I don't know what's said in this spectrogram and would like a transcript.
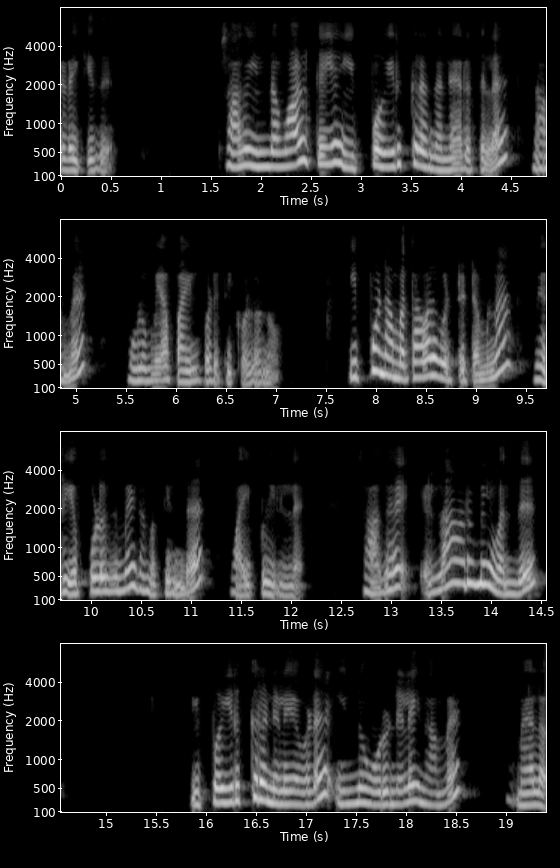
கிடைக்குது. ஸோ ஆக இந்த வாழ்க்கையை இப்போ இருக்கிற இந்த நேரத்தில் நாம் முழுமையாக பயன்படுத்தி கொள்ளணும். இப்போ நம்ம தவற விட்டுட்டோம்னா வேறு எப்பொழுதுமே நமக்கு இந்த வாய்ப்பு இல்லை. ஆக எல்லாருமே வந்து இப்போ இருக்கிற நிலையை விட இன்னும் ஒரு நிலை நாம் மேலே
